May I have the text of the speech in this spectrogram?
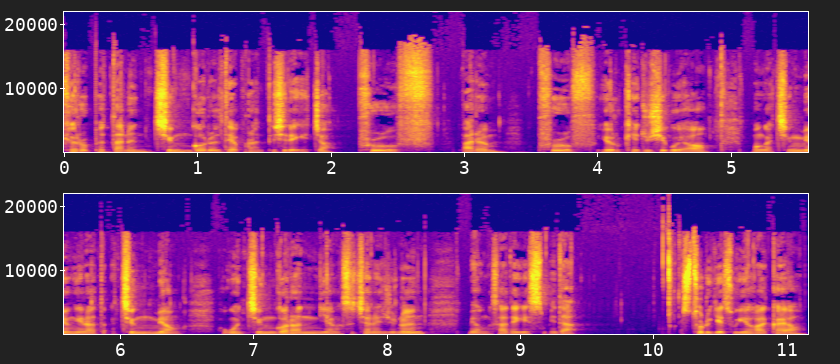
괴롭혔다는 증거를 대보란 뜻이 되겠죠? proof. 발음 proof 이렇게 해주시고요. 뭔가 증명이라든 증명 혹은 증거라는 뉘앙스 전해주는 명사 되겠습니다. 스토리 계속 이어갈까요?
